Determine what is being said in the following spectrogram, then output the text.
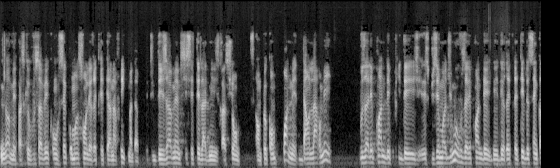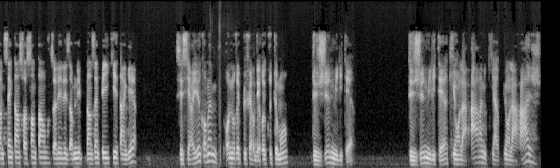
Non, mais parce que vous savez qu'on sait comment sont les retraités en Afrique, madame. Déjà, même si c'était l'administration, on peut comprendre, mais dans l'armée, vous allez prendre des, des excusez-moi du mot, vous allez prendre des, des, des, retraités de 55 ans, 60 ans, vous allez les amener dans un pays qui est en guerre. C'est sérieux quand même. On aurait pu faire des recrutements de jeunes militaires, de jeunes militaires qui ont la hargne, qui, ont la rage.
